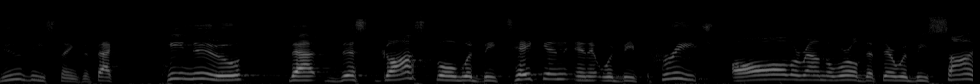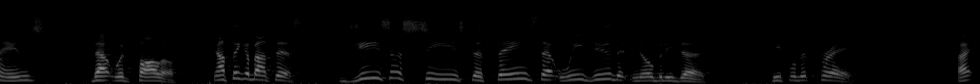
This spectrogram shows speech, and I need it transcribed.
do these things. In fact, he knew that this gospel would be taken and it would be preached all around the world, that there would be signs that would follow. Now, think about this Jesus sees the things that we do that nobody does. People that pray, right?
